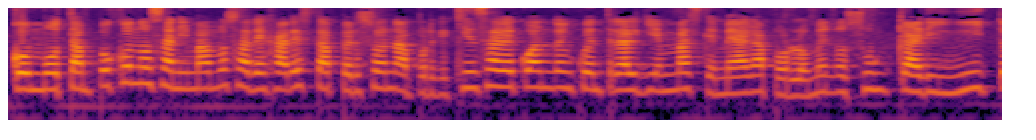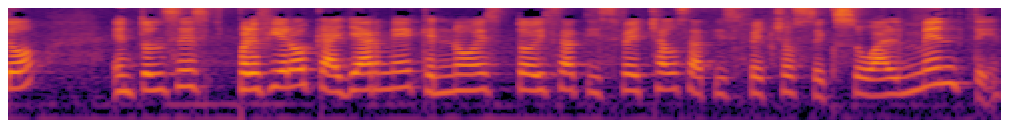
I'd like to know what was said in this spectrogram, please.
como tampoco nos animamos a dejar esta persona, porque quién sabe cuándo encuentre a alguien más que me haga por lo menos un cariñito, entonces prefiero callarme que no estoy satisfecha o satisfecho sexualmente.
